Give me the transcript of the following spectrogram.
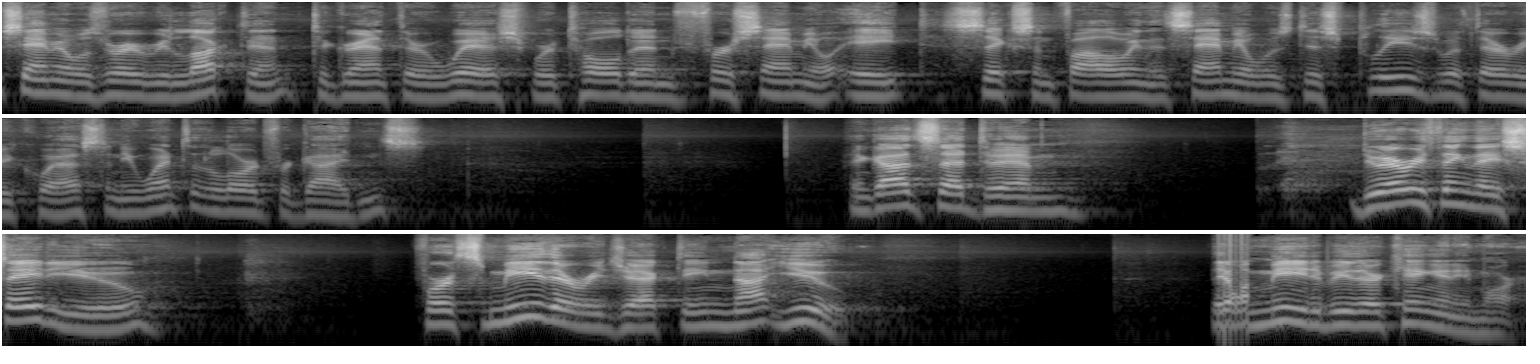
Samuel was very reluctant to grant their wish. We're told in 1 Samuel 8, 6 and following that Samuel was displeased with their request and he went to the Lord for guidance. And God said to him, do everything they say to you, for it's me they're rejecting, not you. They don't want me to be their king anymore.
